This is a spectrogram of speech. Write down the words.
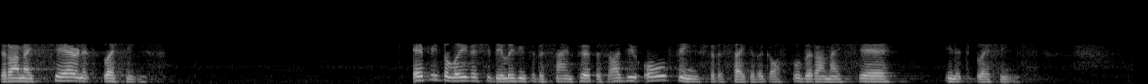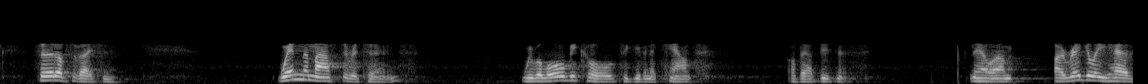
that I may share in its blessings. Every believer should be living for the same purpose. I do all things for the sake of the gospel, that I may share in its blessings. Third observation when the Master returns, we will all be called to give an account of our business. Now, um, I regularly have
